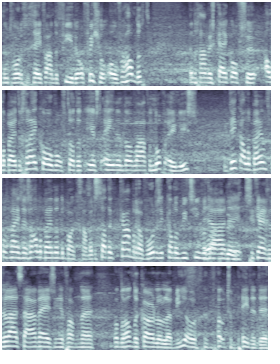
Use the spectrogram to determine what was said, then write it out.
moet worden gegeven aan de vierde official overhandigd. En dan gaan we eens kijken of ze allebei tegelijk komen. Of dat het eerst één en dan later nog één is. Ik denk allebei, want volgens mij zijn ze allebei naar de bank gegaan. Maar er staat een camera voor, dus ik kan ook niet zien wat ja, gebeurt. Nee, ze krijgen de laatste aanwijzingen van uh, onder andere Carlo Lamio. Notabene de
